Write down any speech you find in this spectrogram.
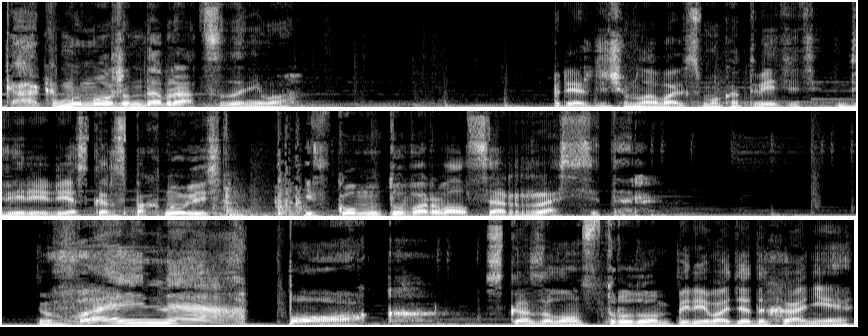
«Как мы можем добраться до него?» Прежде чем Лаваль смог ответить, двери резко распахнулись, и в комнату ворвался Расситер. «Война, Пок!» — сказал он с трудом, переводя дыхание.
